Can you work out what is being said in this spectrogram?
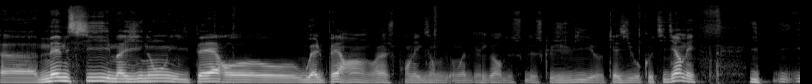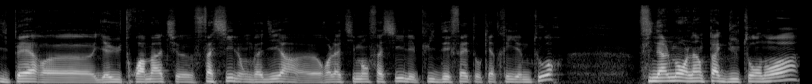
euh, même si, imaginons, il perd euh, ou elle perd, hein, voilà, je prends l'exemple de moi de Grégor de, ce que je vis quasi au quotidien, mais il, perd, il y a eu trois matchs faciles, on va dire, relativement faciles, et puis défaite au quatrième tour. Finalement, l'impact du tournoi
